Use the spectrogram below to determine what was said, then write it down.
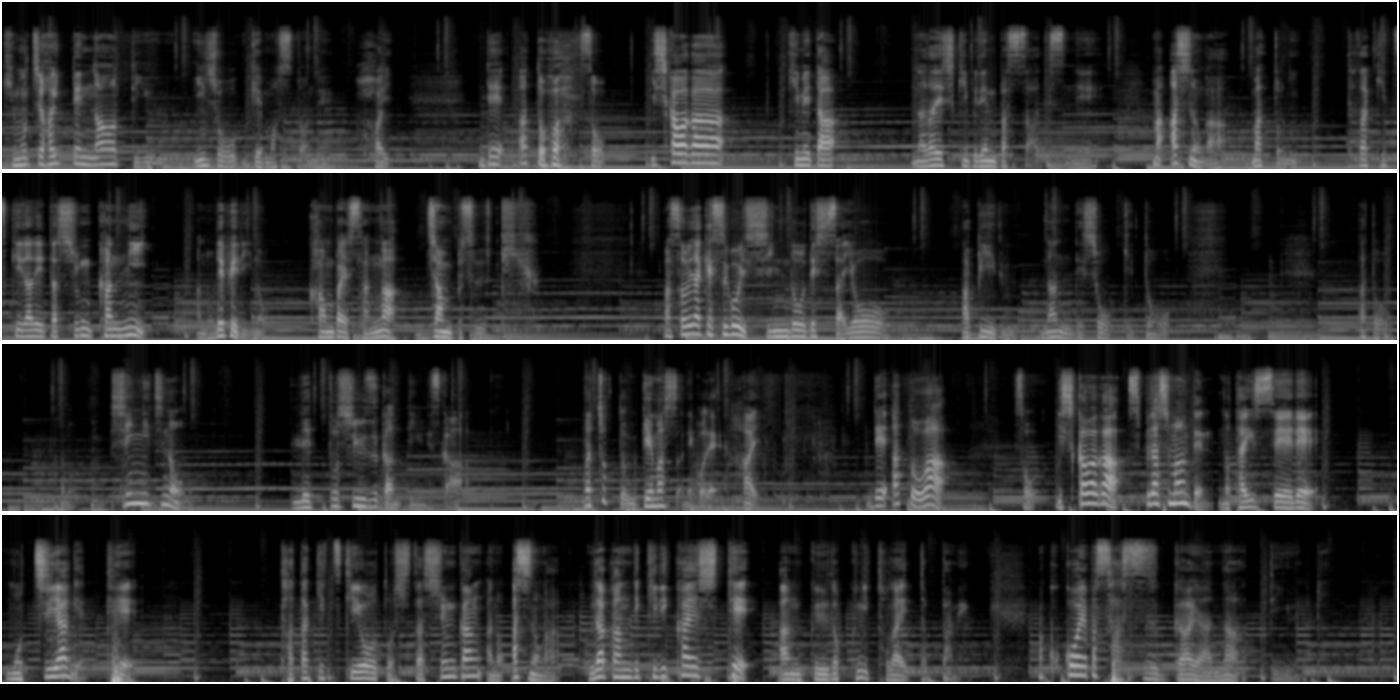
気持ち入ってんなーっていう印象を受けましたね。はい。で、あとは、そう、石川が決めた、なだれ式ブレンバッサーですね。まあ、足野がマットに叩きつけられた瞬間に、あの、レフェリーの神林さんがジャンプするっていう。まあ、それだけすごい振動でしたよ、アピールなんでしょうけど、あと、あの、新日のレッドシューズ感っていうんですか、まあ、ちょっと受けましたね、これ。はい。で、あとは、そう、石川がスプラッシュマウンテンの体勢で持ち上げて、叩きつけようとした瞬間、あの、足野が裏間で切り返して、アンクルドックに捉えた場面。まあ、ここはやっぱさすがやなっていうのと。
